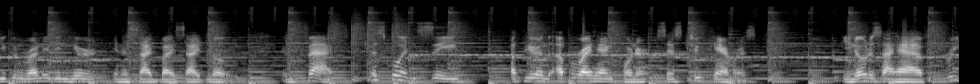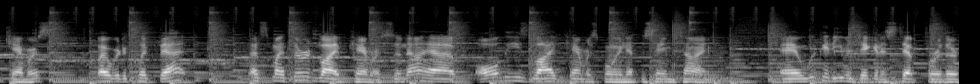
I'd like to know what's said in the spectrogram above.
you can run it in here in a side-by-side -side mode. In fact, let's go ahead and see up here in the upper right hand corner, it says two cameras. You notice I have three cameras if I were to click that, that's my third live camera. So now I have all these live cameras going at the same time. And we could even take it a step further.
